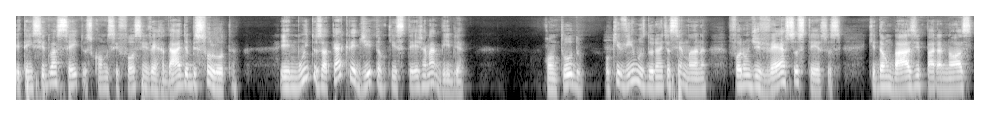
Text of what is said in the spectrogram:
e têm sido aceitos como se fossem verdade absoluta, e muitos até acreditam que esteja na Bíblia. Contudo, o que vimos durante a semana foram diversos textos que dão base para nós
